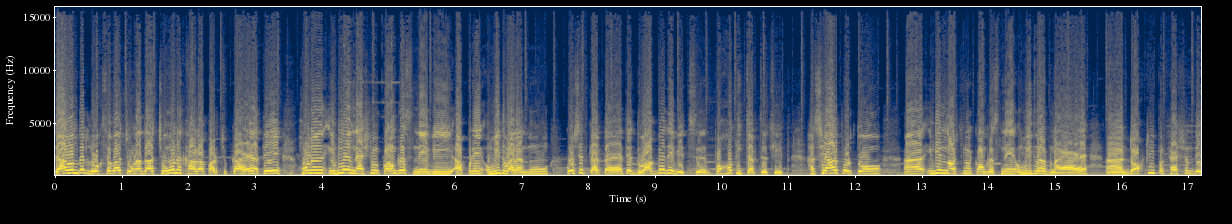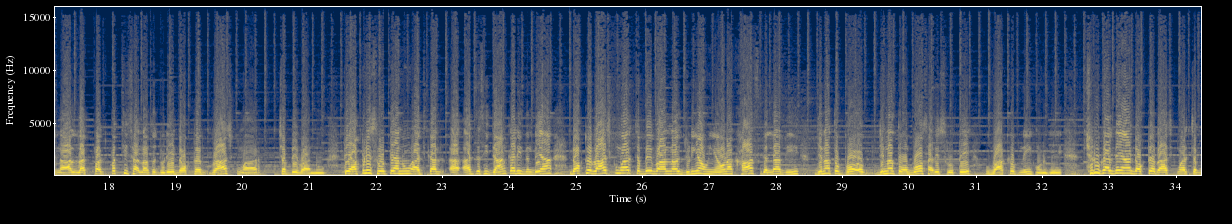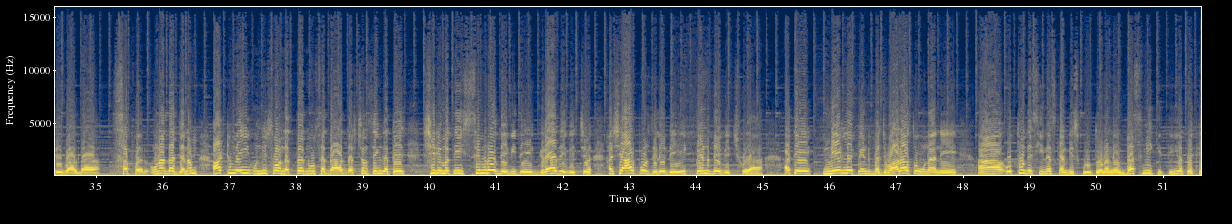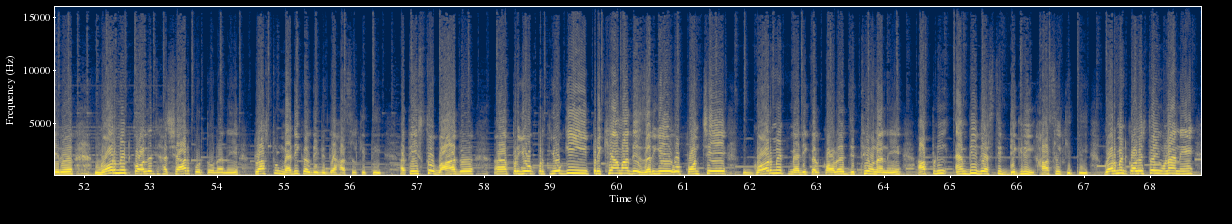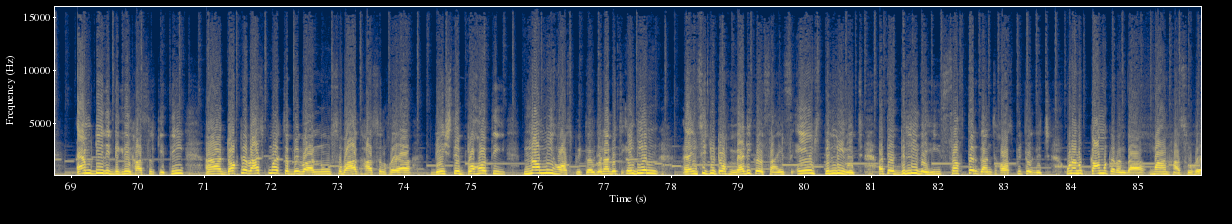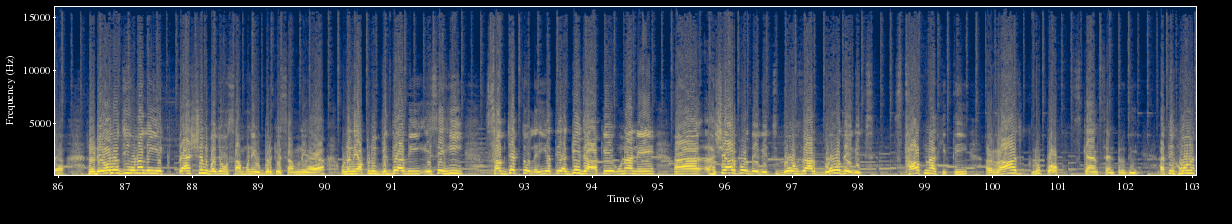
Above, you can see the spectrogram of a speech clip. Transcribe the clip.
ਪੰਜਾਬ ਅੰਦਰ ਲੋਕ ਸਭਾ ਚੋਣਾਂ ਦਾ ਚੋਣ ਅਖਾੜਾ ਭੜ ਚੁੱਕਾ ਹੈ ਅਤੇ ਹੁਣ ਇੰਡੀਅਨ ਨੈਸ਼ਨਲ ਕਾਂਗਰਸ ਨੇ ਵੀ ਆਪਣੇ ਉਮੀਦਵਾਰਾਂ ਨੂੰ ਘੋਸ਼ਿਤ ਕਰਤਾ ਹੈ ਤੇ ਦੁਆਬੇ ਦੇ ਵਿੱਚ ਬਹੁਤ ਹੀ ਚਰਚਿਤ ਹਸਿਆਰਪੁਰ ਤੋਂ ਇੰਡੀਅਨ ਨੈਸ਼ਨਲ ਕਾਂਗਰਸ ਨੇ ਉਮੀਦਵਾਰ ਬਣਾਇਆ ਹੈ। ਅ, ਡਾਕਟਰੀ ਪ੍ਰੋਫੈਸ਼ਨ ਦੇ ਨਾਲ ਲਗਭਗ 25 ਸਾਲਾਂ ਤੋਂ ਜੁੜੇ ਡਾਕਟਰ ਰਾਜ ਕੁਮਾਰ ਚੱਬੇਵਾਲ ਨੂੰ। ਤੇ ਆਪਣੇ ਸਰੋਤਿਆਂ ਨੂੰ ਅੱਜ ਕੱਲ ਅੱਜ ਅਸੀਂ ਜਾਣਕਾਰੀ ਦਿੰਦੇ ਹਾਂ, ਡਾਕਟਰ ਰਾਜ ਕੁਮਾਰ ਚੱਬੇਵਾਲ ਨਾਲ ਜੁੜੀਆਂ ਹੋਈਆਂ ਉਹਨਾਂ ਖਾਸ ਗੱਲਾਂ ਦੀ, ਜਿਨ੍ਹਾਂ ਤੋਂ ਬਹੁ- ਜਿਨ੍ਹਾਂ ਤੋਂ ਬਹੁਤ ਸਾਰੇ ਸਰੋਤੇ ਵਾਕਿਫ ਨਹੀਂ ਹੋਣਗੇ। ਸ਼ੁਰੂ ਕਰਦੇ ਹਾਂ ਡਾਕਟਰ ਰਾਜ ਕੁਮਾਰ ਚੱਬੇਵਾਲ ਦਾ ਸਫਰ। ਉਹਨਾਂ ਦਾ ਜਨਮ 8 ਮਈ 1969 ਨੂੰ ਸਰਦਾਰ ਦਰਸ਼ਨ ਸਿੰਘ ਅਤੇ ਸ਼੍ਰੀਮਤੀ ਸਿਮਰੋ ਦੇਵੀ ਦੇ ਗ੍ਰਹਿ ਦੇ ਵਿੱਚ ਹਸ਼ਿਆਰਪੁਰ ਜ਼ਿਲ੍ਹੇ ਦੇ ਇੱਕ ਪਿੰਡ ਦੇ ਵਿੱਚ ਹੋਇਆ। ਅਤੇ ਨੇੜਲੇ ਪਿੰਡ ਬਜਵਾੜਾ ਤੋਂ ਉਹਨਾਂ ਨੇ ਉੱਥੋਂ ਦੇ ਸੀਨੀਅਰ ਸੈਕੰਡਰੀ ਸਕੂਲ ਤੋਂ ਉਹਨਾਂ ਨੇ 10ਵੀਂ ਕੀਤੀ ਅਤੇ ਫਿਰ ਗਵਰਨਮੈਂਟ ਕਾਲਜ ਹਸ਼ਿਆਰਪੁਰ ਤੋਂ ਉਹਨਾਂ ਨੇ ਪਲੱਸ 2 ਮੈਡੀਕਲ ਦੀ ਵਿੱਦਿਆ ਹਾਸਲ ਕੀਤੀ ਅਤੇ ਇਸ ਤੋਂ ਬਾਅਦ ਪ੍ਰਯੋਗ, ਪ੍ਰਤੀਯੋਗੀ ਪ੍ਰੀਖਿਆਵਾਂ ਦੇ ਜ਼ਰੀਏ ਉਹ ਪਹੁੰਚੇ ਗਵਰਨਮੈਂਟ ਮੈਡੀਕਲ ਕਾਲਜ ਜਿੱਥੇ ਉਹਨਾਂ ਨੇ ਆਪਣੀ ਐਮਬੀਬੀਐਸ ਦੀ ਡਿਗਰੀ ਹਾਸਲ ਕੀਤੀ। ਗਵਰਨਮੈਂਟ ਕਾਲਜ ਤੋਂ ਹੀ ਉਹਨਾਂ ਨੇ ਐਮਡੀ ਦੀ ਡਿਗਰੀ ਹਾਸਲ ਕੀਤੀ। ਅਹ ਡਾਕਟਰ ਰਾਜਕੁਮਾਰ ਚੱਬੇਵਾਲ ਨੂੰ ਸੁਭਾਗ ਹਾਸਲ ਹੋਇਆ। ਦੇਸ਼ ਦੇ ਬਹੁਤ ਹੀ ਨਾਮੀ ਹਸਪੀਟਲ ਜਿਨ੍ਹਾਂ ਵਿੱਚ Indian Institute of Medical Science AIIMS Delhi ਵਿੱਚ ਅਤੇ ਦਿੱਲੀ ਦੇ ਹੀ ਸਫਦਰਗੰਜ ਹਸਪੀਟਲ ਵਿੱਚ ਉਹਨਾਂ ਨੂੰ ਕੰਮ ਕਰਨ ਦਾ ਮਾਣ ਹਾਸਲ ਹੋਇਆ। ਰੇਡੀਓਲੋਜੀ ਉਹਨਾਂ ਲਈ ਇੱਕ ਪੈਸ਼ਨ ਵਜੋਂ ਸਾਹਮਣੇ ਉੱਭਰ ਕੇ ਸਾਹਮਣੇ ਆਇਆ। ਉਹਨਾਂ ਨੇ ਆਪਣੀ ਵਿੱਦਿਆ ਵੀ ਇਸੇ ਹੀ ਸਬਜੈਕਟ ਤੋਂ ਲਈ ਅਤੇ ਅੱਗੇ ਜਾ ਕੇ ਉਹਨਾਂ ਨੇ ਅਹ, ਹੁਸ਼ਿਆਰਪੁਰ ਦੇ ਵਿੱਚ 2002 ਦੇ ਵਿੱਚ ਸਥਾਪਨਾ ਕੀਤੀ Raj group of scan centre ਦੀ। ਅਤੇ ਹੁਣ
